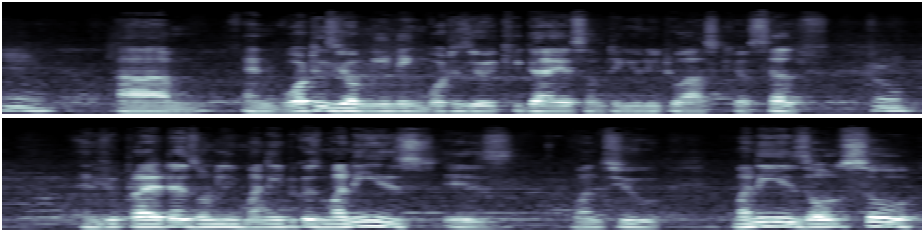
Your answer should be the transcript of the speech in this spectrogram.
Hmm. um, and what is your meaning, what is your ikigai, is something you need to ask yourself. True. And if you prioritize only money, because money is is once you money is also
